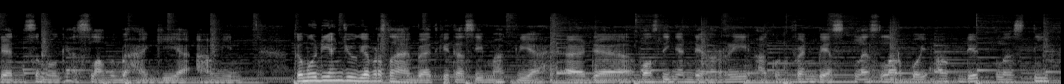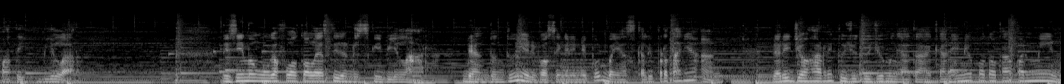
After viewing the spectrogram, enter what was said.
dan semoga selalu bahagia, amin Kemudian juga persahabat kita simak ya ada postingan dari akun fanbase Leslar Boy Update Lesti Fatih Bilar di sini mengunggah foto Lesti dan Rizky Bilar. Dan tentunya di postingan ini pun banyak sekali pertanyaan. Dari Joharni 77 mengatakan, ini foto kapan Min?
